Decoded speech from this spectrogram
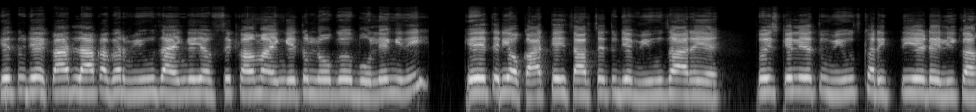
कि तुझे एक आध लाख अगर व्यूज़ आएँगे या उससे कम आएँगे तो लोग बोलेंगे नहीं कि तेरी औकात के हिसाब से तुझे व्यूज़ आ रहे हैं। तो इसके लिए तू व्यूज़ खरीदती है डेली का।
